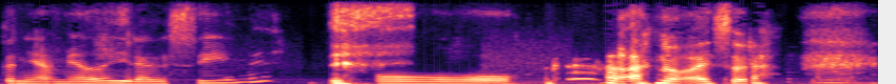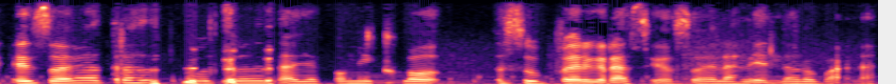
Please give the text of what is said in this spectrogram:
tenía miedo de ir al cine o... ah, no, eso era, eso era otro, otro detalle cómico súper gracioso de las leyendas urbanas.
